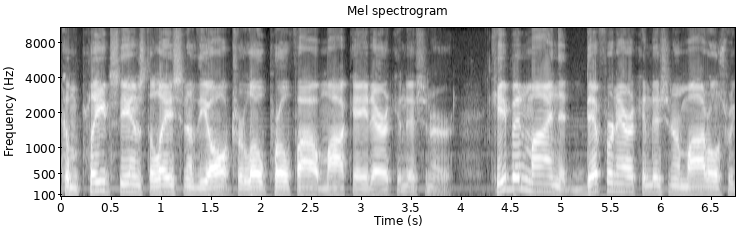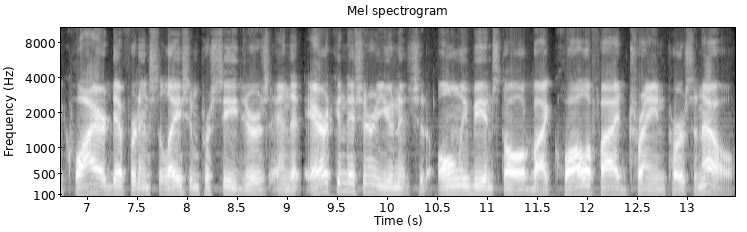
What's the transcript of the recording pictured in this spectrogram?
completes the installation of the ultra low profile Mach 8 air conditioner. Keep in mind that different air conditioner models require different installation procedures and that air conditioner units should only be installed by qualified trained personnel.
